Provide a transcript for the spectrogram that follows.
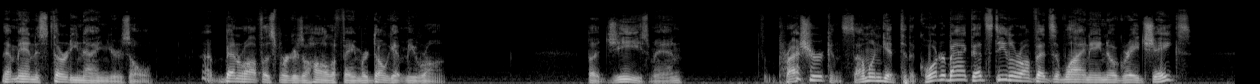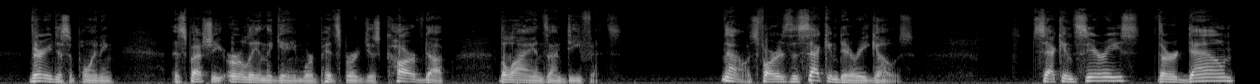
That man is 39 years old. Uh, ben Roethlisberger's a Hall of Famer, don't get me wrong. But geez, man, some pressure. Can someone get to the quarterback? That Steeler offensive line ain't no great shakes. Very disappointing especially early in the game where Pittsburgh just carved up the Lions on defense. Now, as far as the secondary goes, second series, third down.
